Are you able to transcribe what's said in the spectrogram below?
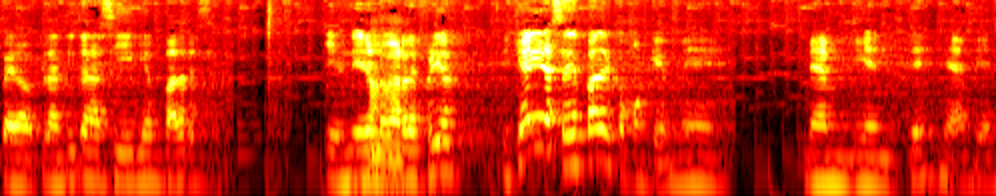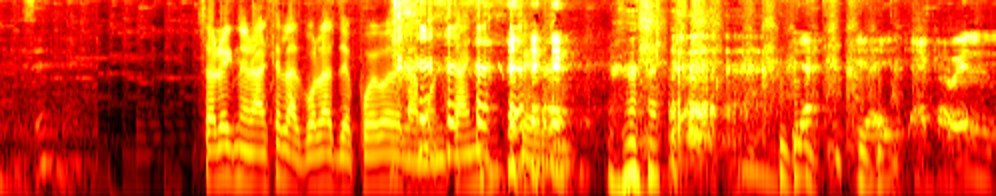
Pero plantitas así bien padres. Y en, en un lugar de frío. Y que ahí se ve padre, como que me, me ambiente, me ambienticé. me- Solo ignoraste las bolas de fuego de la montaña, pero... Ya, y ahí acabé el,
